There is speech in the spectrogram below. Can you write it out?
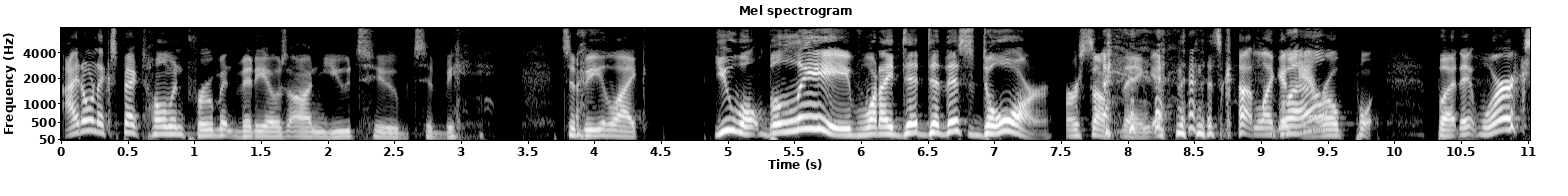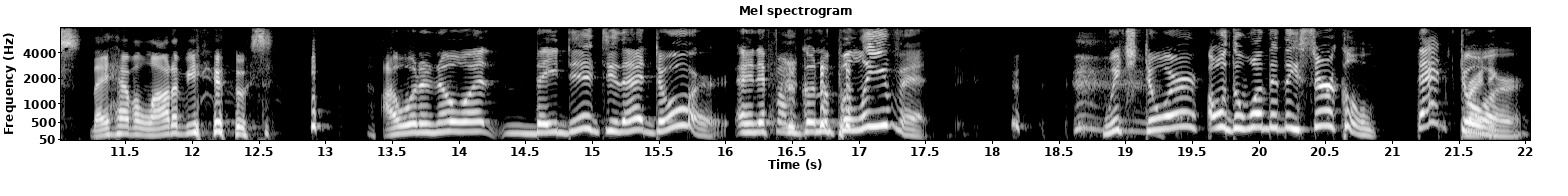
I don't expect home improvement videos on YouTube to be to be like you won't believe what I did to this door or something. and then it's got like an Well- arrow point. But it works. They have a lot of views. I want to know what they did to that door and if I'm going to believe it. Which door? Oh, the one that they circled. That Right. door.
